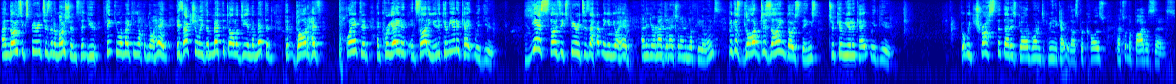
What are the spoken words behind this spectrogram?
and those experiences and emotions that you think you are making up in your head is actually the methodology and the method that God has planted and created inside of you to communicate with you. Yes, those experiences are happening in your head and in your imagination and in your feelings because God designed those things to communicate with you. But we trust that that is God wanting to communicate with us because that's what the Bible says.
